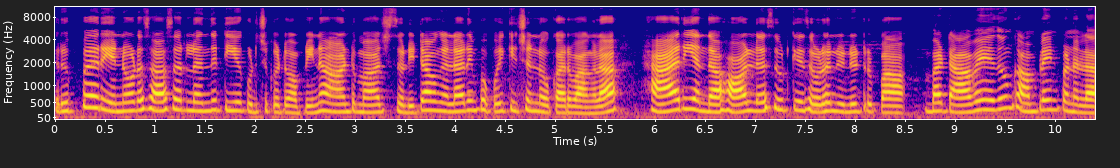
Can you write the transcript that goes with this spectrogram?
ரிப்பர் என்னோட சாசர்லேருந்து டீயை குடிச்சுக்கட்டும் அப்படின்னு ஆண்ட் மார்ச் சொல்லிவிட்டு அவங்க எல்லோரும் இப்போ போய் கிச்சனில் உட்காருவாங்களா? ஹாரி அந்த ஹாலில் சூட்கேஸோட நின்றுட்டு இருப்பான் பட் அவன் எதுவும் கம்ப்ளைண்ட் பண்ணலை.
